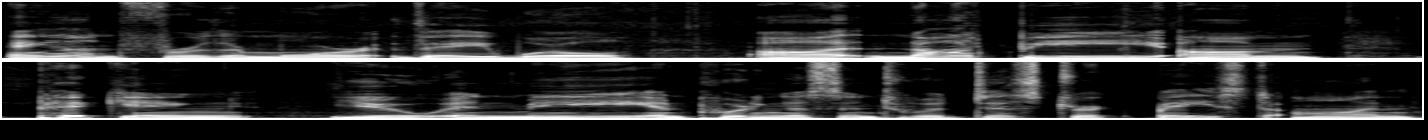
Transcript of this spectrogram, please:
And furthermore, they will uh, not be um, picking you and me and putting us into a district based on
